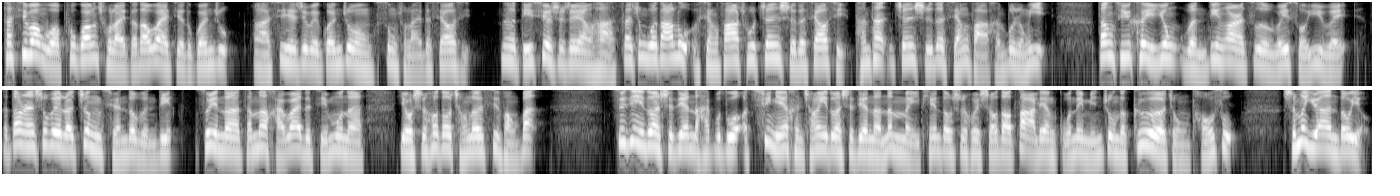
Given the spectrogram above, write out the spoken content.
他希望我曝光出来，得到外界的关注啊！谢谢这位观众送出来的消息。那的确是这样哈，在中国大陆想发出真实的消息，谈谈真实的想法很不容易。当局可以用“稳定”二字为所欲为，那当然是为了政权的稳定。所以呢，咱们海外的节目呢，有时候都成了信访办。最近一段时间呢还不多，去年很长一段时间呢，那每天都是会收到大量国内民众的各种投诉，什么冤案都有。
